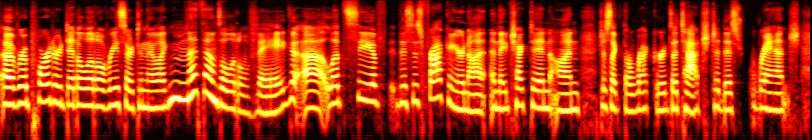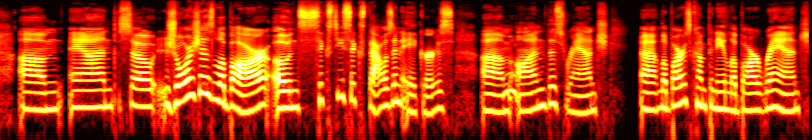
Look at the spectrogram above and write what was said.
a reporter did a little research and they're like, hmm, that sounds a little vague. Uh, let's see if this is fracking or not. And they checked in on just like the records attached to this ranch. Um, and so Georges LeBar owns 66,000 acres um, on this ranch. Uh, LeBar's company, LeBar Ranch,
